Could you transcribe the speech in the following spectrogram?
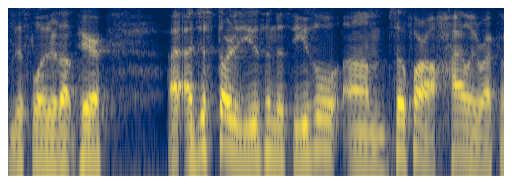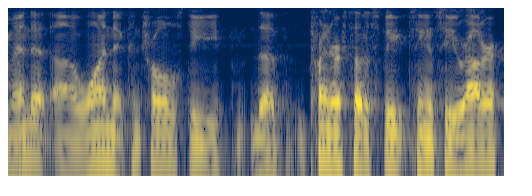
this loaded up here. I, I, just started using this easel. Um, so far, I highly recommend it. Uh, one, it controls the the printer, so to speak, CNC router.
